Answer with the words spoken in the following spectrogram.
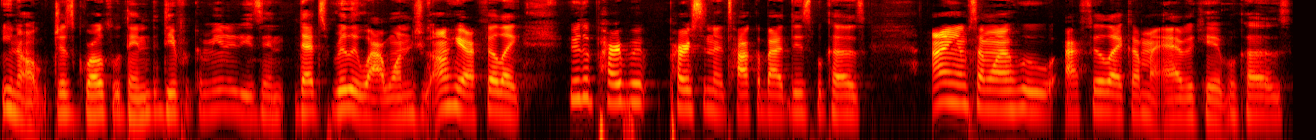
you know, just growth within the different communities. And that's really why I wanted you on here. I feel like you're the perfect person to talk about this because I am someone who I feel like I'm an advocate because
